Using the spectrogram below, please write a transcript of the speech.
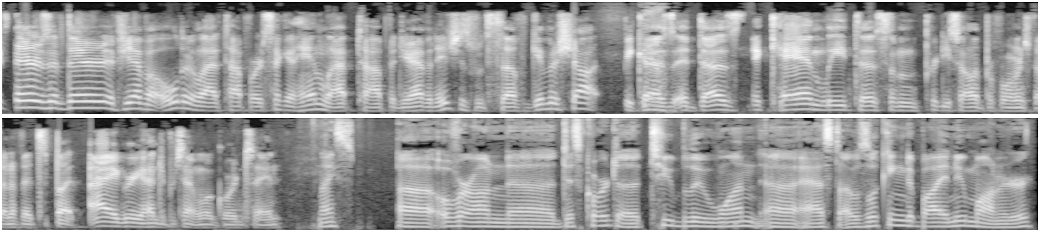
if there's if there if you have an older laptop or a secondhand laptop and you're having issues with stuff, give it a shot because it does it can lead to some pretty solid performance benefits. But I agree 100 percent with what Gordon's saying. Nice. Uh, over on uh, Discord, uh, Two Blue One uh, asked, "I was looking to buy a new monitor,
